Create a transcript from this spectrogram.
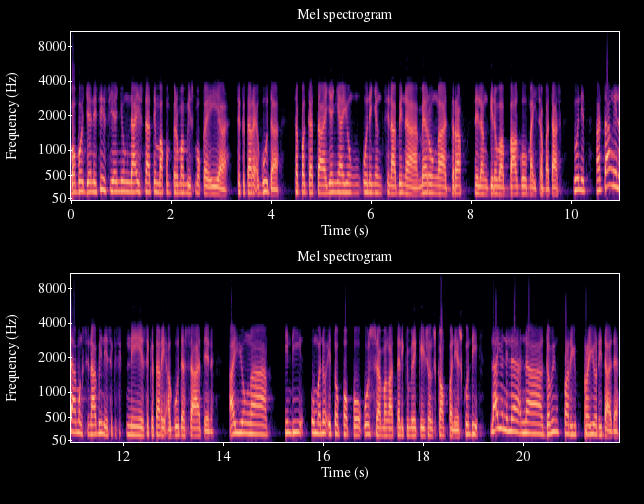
Bombo Genesis, yan yung nais natin makumpirma mismo kay ah, Secretary Aguda sapagkat ah, yan nga yung una niyang sinabi na merong ah, draft silang ginawa bago maisabatas. Ngunit ang tangi lamang sinabi ni, ni Secretary Aguda sa atin ay yung ah, hindi umano ito po-focus sa mga telecommunications companies kundi layo nila na gawing pri- prioridad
